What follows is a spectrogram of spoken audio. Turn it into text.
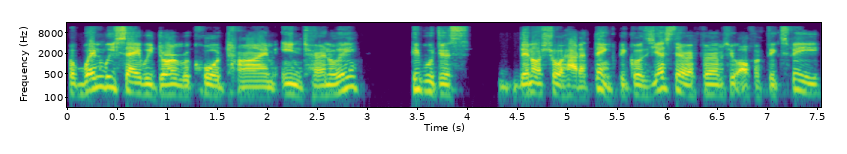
But when we say we don't record time internally people just they're not sure how to think because yes there are firms who offer fixed fee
